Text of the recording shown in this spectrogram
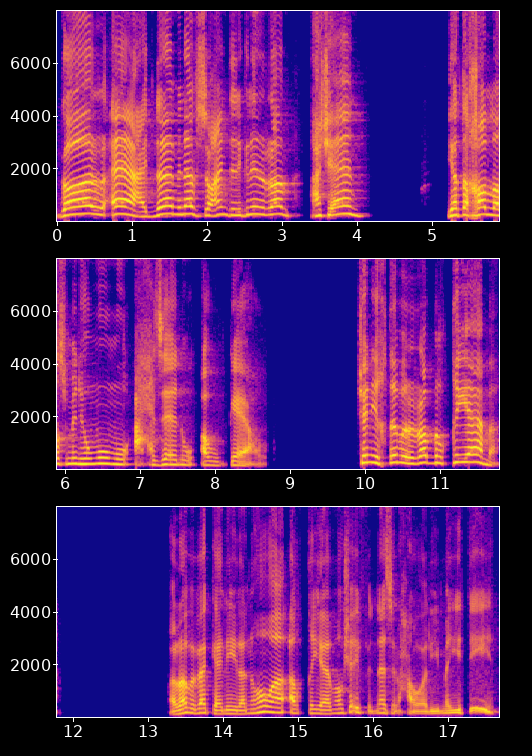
جار قاعد رامي نفسه عند رجلين الرب عشان يتخلص من همومه أحزانه أوجاعه. عشان يختبر الرب القيامة. الرب بكى ليه؟ لأن هو القيامة وشايف الناس اللي حواليه ميتين.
